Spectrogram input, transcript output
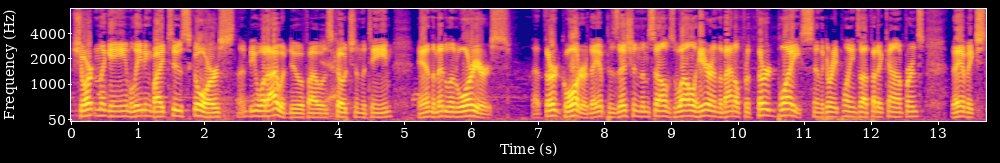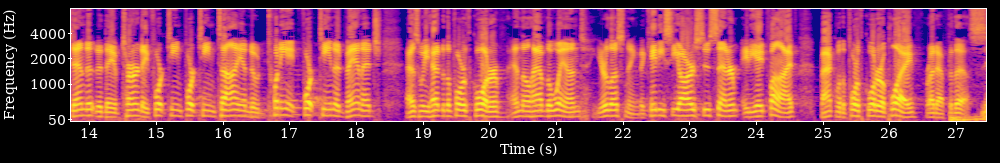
shorten the game, leading by two scores. That'd be what I would do if I was yeah. coaching the team. And the Midland Warriors that third quarter. They have positioned themselves well here in the battle for third place in the Great Plains Athletic Conference. They have extended, they have turned a 14 14 tie into a 28 14 advantage as we head to the fourth quarter, and they'll have the wind. You're listening to KDCR Sioux Center 88.5. Back with the fourth quarter of play right after this.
